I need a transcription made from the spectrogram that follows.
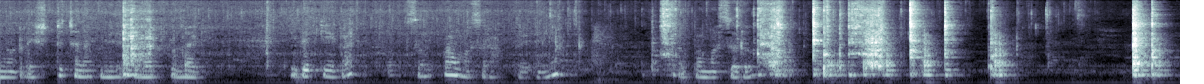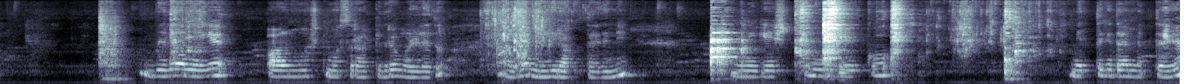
ನೋಡ್ರಿ. ಎಷ್ಟು ಚೆನ್ನಾಗಿ ನೀರು ಕಲರ್ಫುಲ್ಲಾಗಿ ಇದಕ್ಕೀಗ ಸ್ವಲ್ಪ ಮೊಸರು ಹಾಕ್ತಾ ಇದ್ದೀನಿ ಸ್ವಲ್ಪ ಮೊಸರು. ಬಿರಿಯಾನಿಗೆ ಆಲ್ಮೋಸ್ಟ್ ಮೊಸರು ಹಾಕಿದರೆ ಒಳ್ಳೆಯದು ಹಾಗೆ ನೀರು ಹಾಕ್ತಾಯಿದ್ದೀನಿ ನಿಮಗೆ ಎಷ್ಟು ಬೇಕೋ ಮೆತ್ತಗಿದ್ರೆ ಮೆತ್ತಗೆ,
